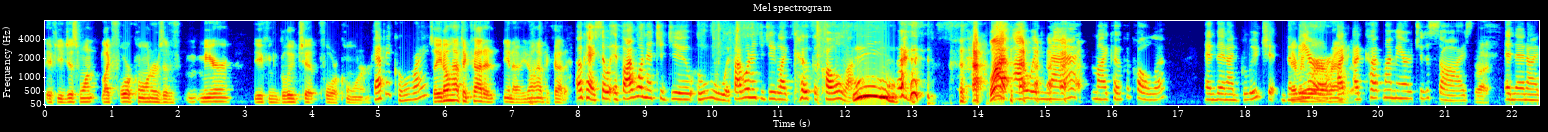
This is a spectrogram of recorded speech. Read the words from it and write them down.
If you just want like four corners of mirror, you can glue chip four corners. That'd be cool, right? So you don't have to cut it, you know, you don't have to cut it. Okay, so if I wanted to do, ooh, if I wanted to do like Coca Cola, Ooh. What? I would mat my Coca Cola, and then I'd glue chip the Everywhere mirror. I'd. I'd cut my mirror to the size, right. and then I'd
